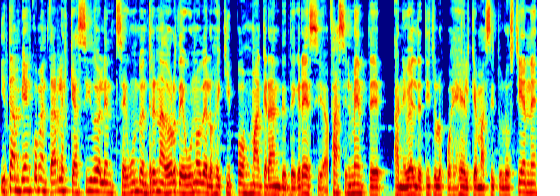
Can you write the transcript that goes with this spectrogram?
Y también comentarles que ha sido el segundo entrenador de uno de los equipos más grandes de Grecia. Fácilmente a nivel de títulos pues es el que más títulos tiene,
